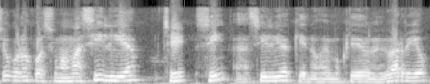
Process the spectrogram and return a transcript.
yo conozco a su mamá Silvia, Sí. sí, a Silvia, que nos hemos criado en el barrio.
